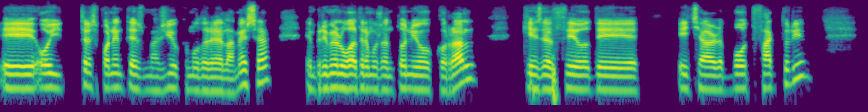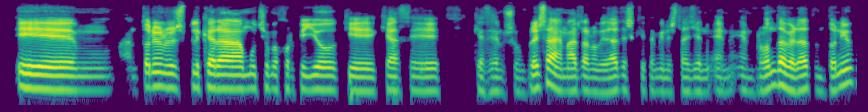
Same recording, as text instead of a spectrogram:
eh, hoy tres ponentes más yo que moderaré la mesa. En primer lugar tenemos a Antonio Corral, que es el CEO de HR Bot Factory. Eh, Antonio nos explicará mucho mejor que yo qué, qué hace que hace en su empresa. Además, la novedad es que también está en, en, en Ronda, ¿verdad, Antonio?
